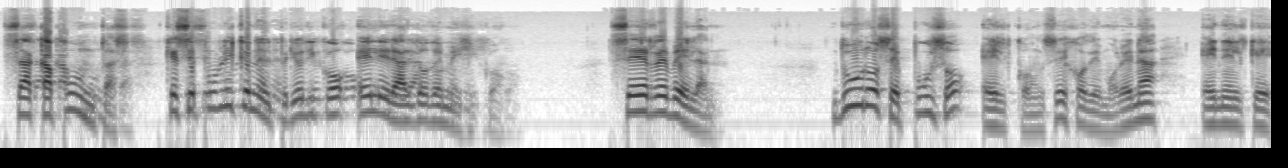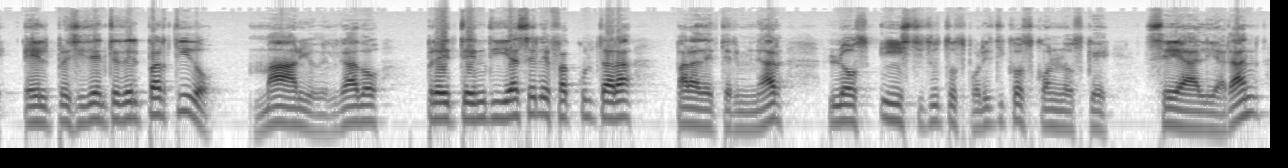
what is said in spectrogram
Sacapuntas, que se publica en el periódico El Heraldo de México. Se revelan. Duro se puso el Consejo de Morena en el que el presidente del partido, Mario Delgado, pretendía se le facultara para determinar los institutos políticos con los que se aliarán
